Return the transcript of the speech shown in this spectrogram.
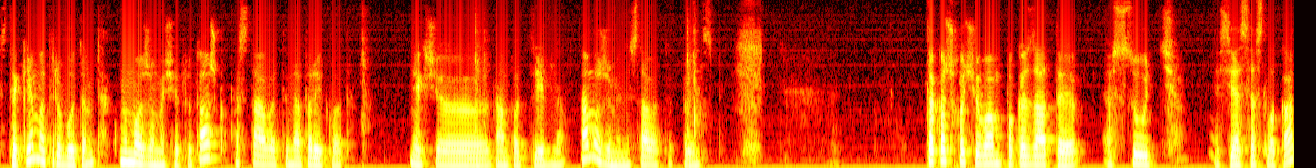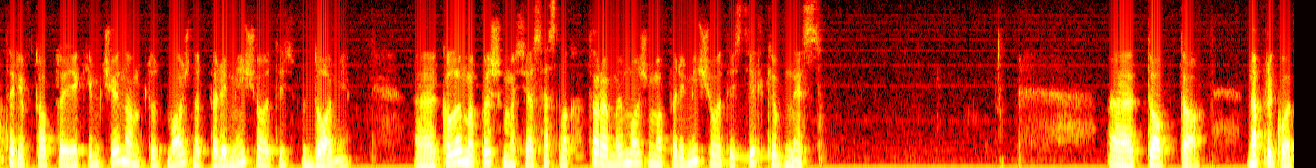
з таким атрибутом. Так, ми можемо ще тут ашку поставити, наприклад, якщо нам потрібно. А можемо і не ставити, в принципі. Також хочу вам показати суть CSS-локаторів, тобто яким чином тут можна переміщуватись в домі. Е, Коли ми пишемо CSS-локатори, ми можемо переміщуватись тільки вниз. Е, Тобто, наприклад,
